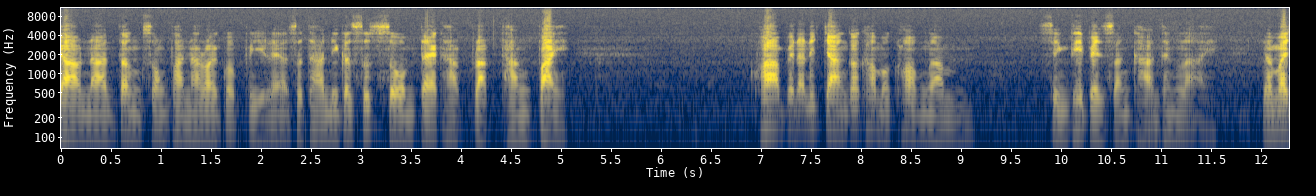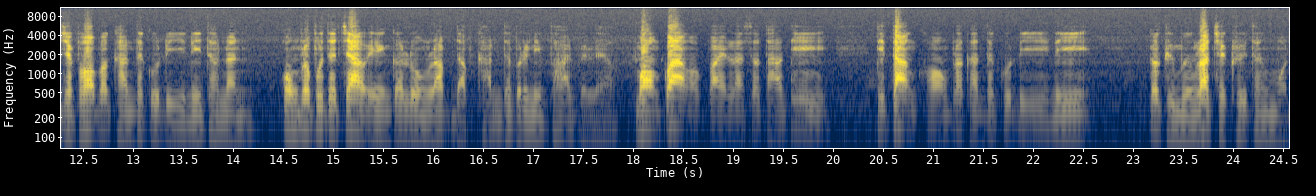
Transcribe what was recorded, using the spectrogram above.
ยาวนานตั้ง 2,500 กว่าปีแล้ว สถานนี้ก็สุดโทรมแตกหักปลักพังไป ความเป็นอนิจจังก็เข้ามาครอบงำสิ่งที่เป็นสังขารทั้งหลาย และไม่เฉพาะพระคันธกุฎีนี้เท่านั้น องค์พระพุทธเจ้าเองก็ล่วงรับดับขันธปรินิพานไปแล้ว มองกว้างออกไปและสถานที่ที่ตั้งของพระคันธกุฎีนี้ก็คือเมืองราชคฤห์ทั้งหมด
